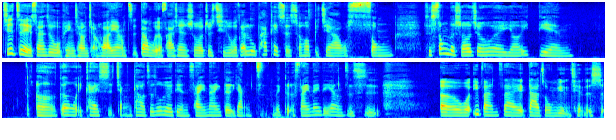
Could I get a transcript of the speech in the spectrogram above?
其实这也算是我平常讲话的样子。但我有发现说，就其实我在录 podcast 的时候比较松，是松的时候就会有一点，嗯，跟我一开始讲到，就是会有点塞奶的样子。那个塞奶的样子是，呃，我一般在大众面前的声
